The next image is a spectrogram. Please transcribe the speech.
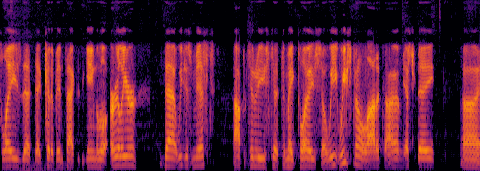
plays that that could have impacted the game a little earlier that we just missed opportunities to to make plays. So we we spent a lot of time yesterday uh,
